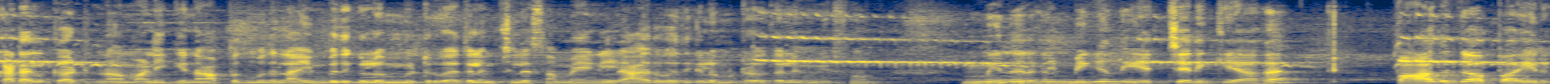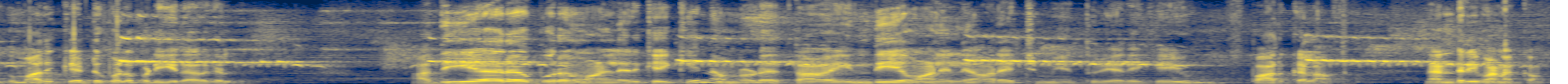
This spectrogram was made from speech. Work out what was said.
கடல் காற்று நான் மணிக்கு நாற்பது முதல் ஐம்பது கிலோமீட்டர் வேகத்திலும் சில சமயங்களில் அறுபது கிலோமீட்டர் வேகத்திலும் வீசும். மீனவர்கள் மிகுந்த எச்சரிக்கையாக பாதுகாப்பாக இருக்குமாறு கேட்டுக்கொள்ளப்படுகிறார்கள். அதிகாரபூர்வ வானிலை அறிக்கைக்கு நம்மளோட த இந்திய வானிலை ஆராய்ச்சி மையத்துறை அறிக்கையும் பார்க்கலாம். நன்றி வணக்கம்.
